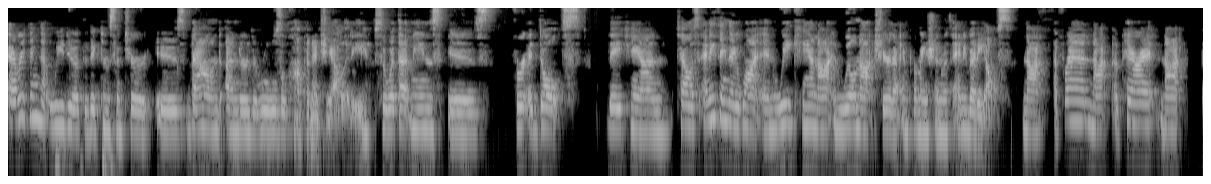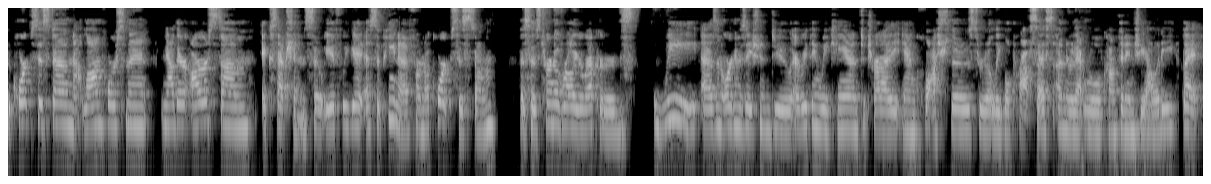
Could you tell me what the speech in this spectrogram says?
Everything that we do at the Victim Center is bound under the rules of confidentiality. So, what that means is for adults, they can tell us anything they want, and we cannot and will not share that information with anybody else. Not a friend, not a parent, not the court system, not law enforcement. Now, there are some exceptions. So, if we get a subpoena from a court system that says turn over all your records, we as an organization do everything we can to try and quash those through a legal process under that rule of confidentiality. But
